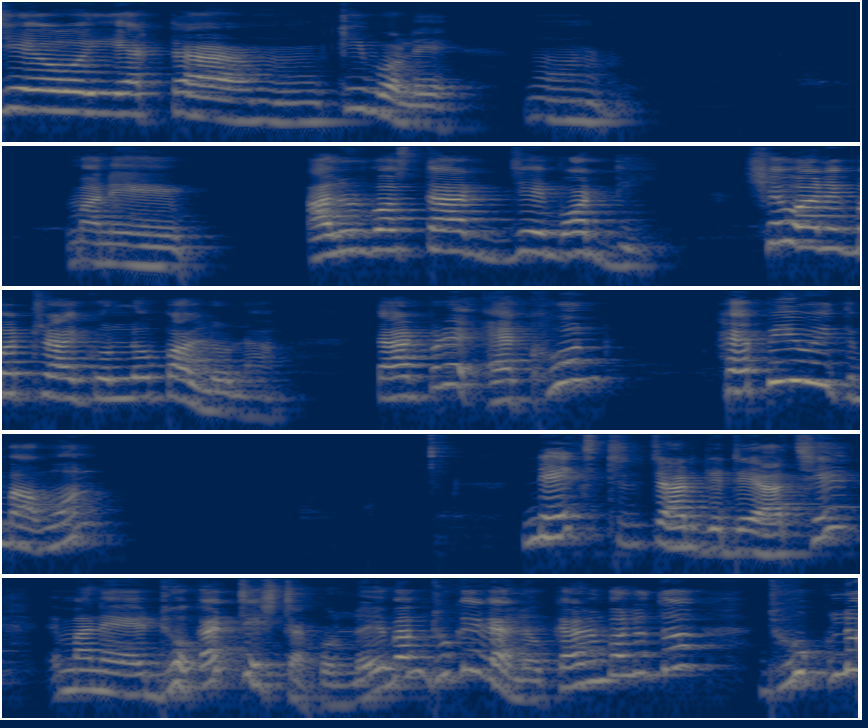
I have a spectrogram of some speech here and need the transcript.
যে ওই একটা কি বলে মানে আলুর বস্তার যে বর্দি, সেও অনেকবার ট্রাই করলেও পারল না। তারপরে এখন হ্যাপি উইথ মামন নেক্সট টার্গেটে আছে মানে ঢোকার চেষ্টা করল এবং ঢুকে গেল। কারণ বলো তো, ঢুকলো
